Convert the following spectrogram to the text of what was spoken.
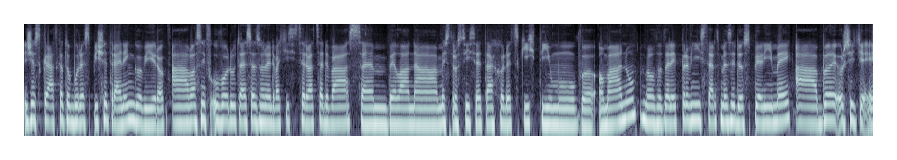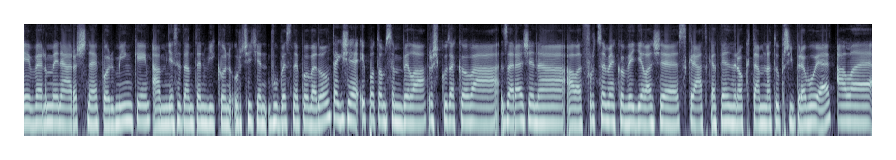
že zkrátka to bude spíše tréninkový rok. A vlastně v úvodu té sezony 2022 jsem byla na mistrovství světa chodeckých týmů v Ománu. Byl to tedy první start mezi dospělými a byly určitě i velmi náročné podmínky a mně se tam ten výkon určitě vůbec nepovedl. Takže i potom jsem byla trošku taková zaražená, ale furt jsem jako věděla, že zkrátka ten rok tam na tu přípravu je. Ale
